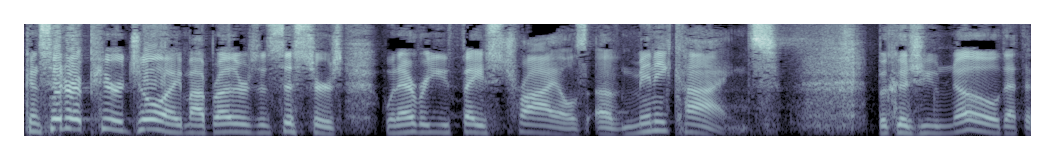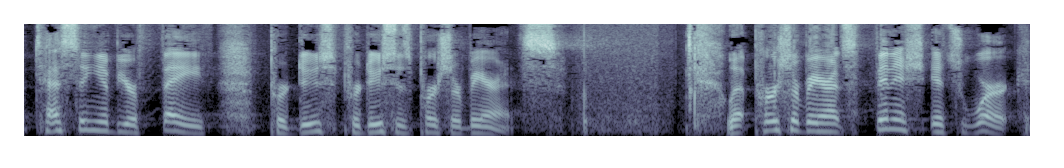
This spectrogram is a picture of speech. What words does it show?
Consider it pure joy, my brothers and sisters, whenever you face trials of many kinds, because you know that the testing of your faith produce, produces perseverance. Let perseverance finish its work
